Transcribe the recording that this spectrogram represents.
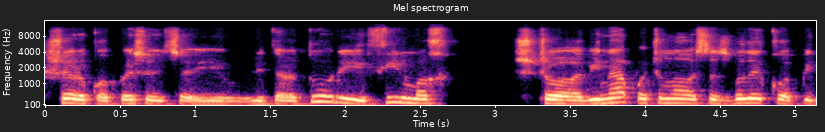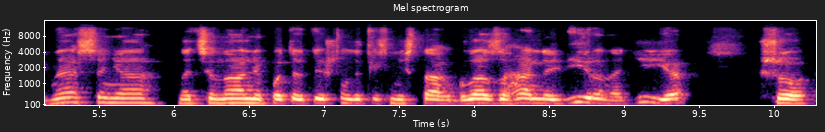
широко описується і в літературі, і в фільмах що війна починалася з великого піднесення національно патріотично в містах. Була загальна віра, надія, що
